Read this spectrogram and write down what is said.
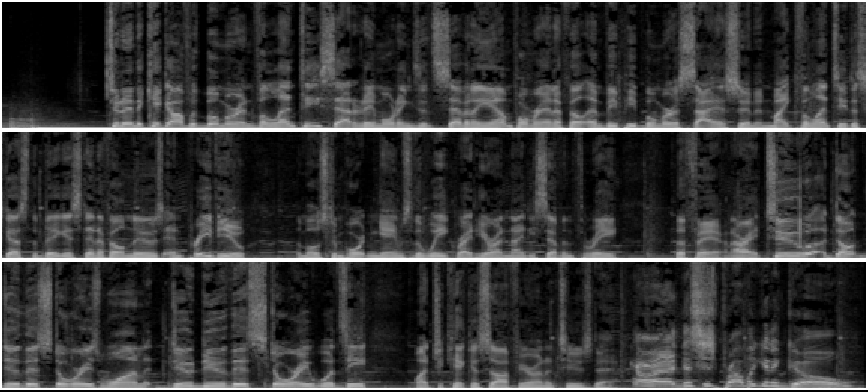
Tune in to kick off with Boomer and Valenti Saturday mornings at 7 a.m. Former NFL MVP Boomer Esiason and Mike Valenti discuss the biggest NFL news and preview the most important games of the week right here on 97.3 The Fan. All right, two don't do this stories. One do do this story. Woodsy, why don't you kick us off here on a Tuesday? All right, this is probably going to go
